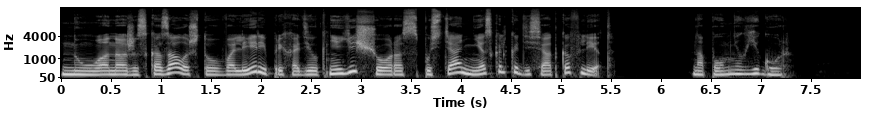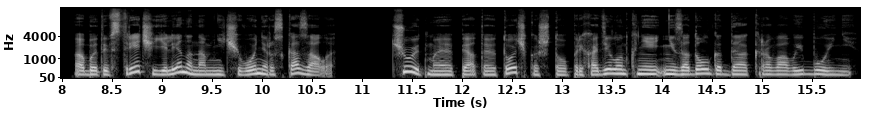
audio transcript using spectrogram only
«Ну, она же сказала, что Валерий приходил к ней еще раз спустя несколько десятков лет», — напомнил Егор. Об этой встрече Елена нам ничего не рассказала. Чует моя пятая точка, что приходил он к ней незадолго до кровавой бойни.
